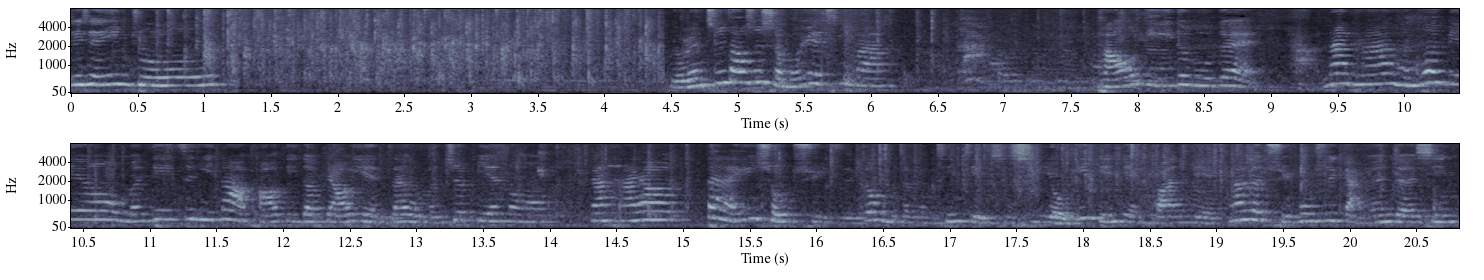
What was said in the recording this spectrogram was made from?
谢谢印竹。有人知道是什么乐器吗？陶笛，对不对？好，那它很特别哦。我们第一次听到陶笛的表演在我们这边哦。那它要来一首曲子，跟我们的母亲节其实有一点点关联。它的曲目是《感恩的心》。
